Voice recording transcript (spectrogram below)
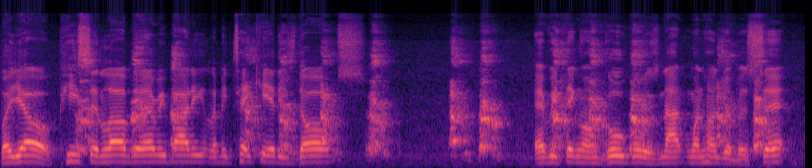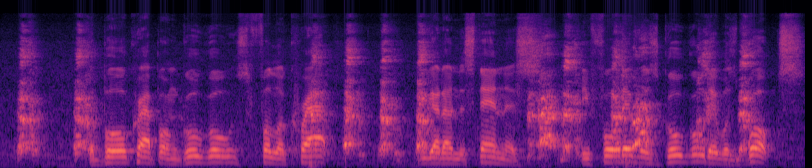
But yo, peace and love to everybody. Let me take care of these dogs. Everything on Google is not 100%. The bull crap on Google is full of crap. You gotta understand this. Before there was Google, there was books.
